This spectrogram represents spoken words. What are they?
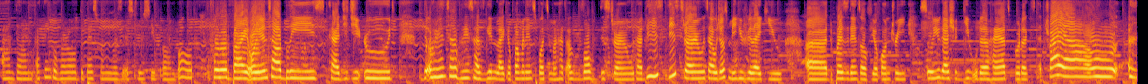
and um, I think overall the best for me was the exclusive um, ball, followed by Oriental Bliss, Kajiji Oud. The Oriental Bliss has gained like a permanent spot in my heart. I love this trying water. This this trying water will just make you feel like you are the president of your country. So you guys should give Uda Hayat products a try out.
